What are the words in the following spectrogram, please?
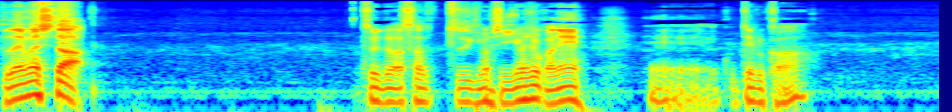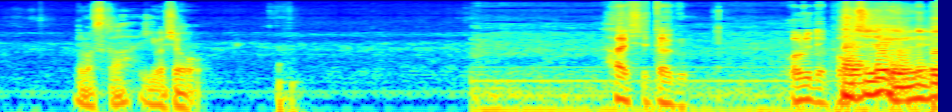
ございました。それではさ、続きまして行きましょうかね。えー、出るか？出ますか？行きましょう。ハッシュタグ、オルデポ。ハッシュタグ、オルデポ。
